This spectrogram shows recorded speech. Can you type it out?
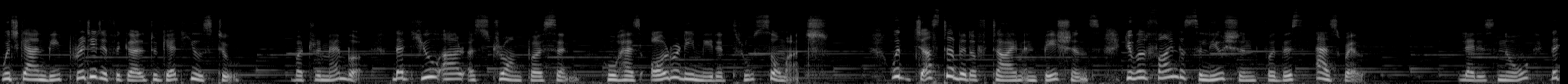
which can be pretty difficult to get used to. But remember that you are a strong person who has already made it through so much. With just a bit of time and patience, you will find a solution for this as well. Let us know the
